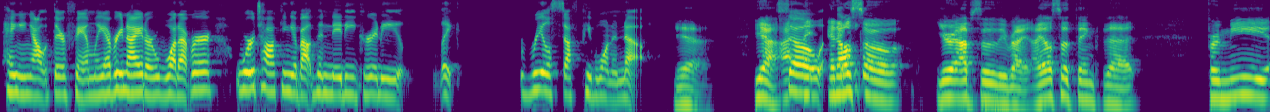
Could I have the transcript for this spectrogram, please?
hanging out with their family every night or whatever. We're talking about the nitty gritty, like real stuff people want to know. Yeah. Yeah. So, I, and also, you're absolutely right. I also think that for me,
